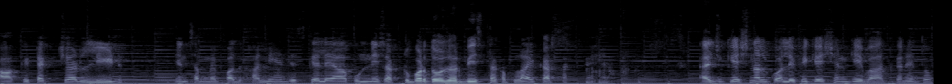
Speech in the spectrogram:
architecture lead इन सब में पद खाली हैं, जिसके लिए आप 19 अक्टूबर 2020 तक अप्लाई कर सकते हैं। एजुकेशनल क्वालिफिकेशन की बात करें तो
